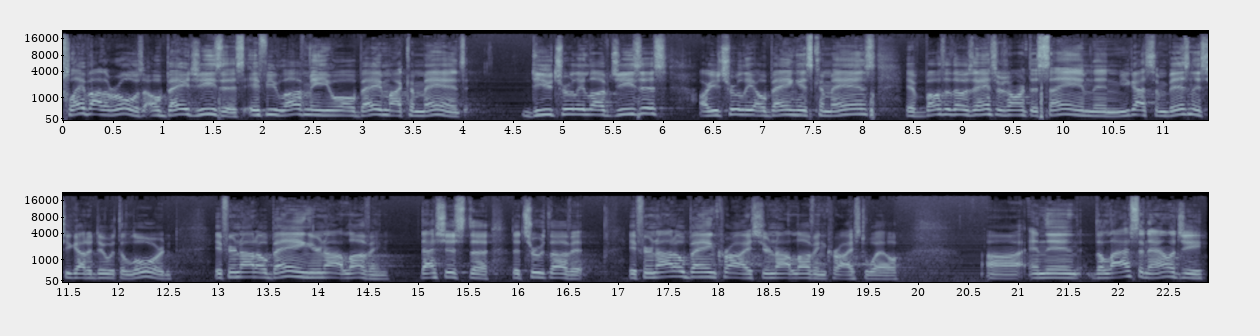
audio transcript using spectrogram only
play by the rules, obey Jesus. If you love me, you will obey my commands. Do you truly love Jesus? Are you truly obeying his commands? If both of those answers aren't the same, then you got some business you got to do with the Lord. If you're not obeying, you're not loving. That's just the, the truth of it. If you're not obeying Christ, you're not loving Christ well. Uh, and then the last analogy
